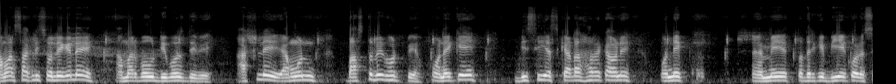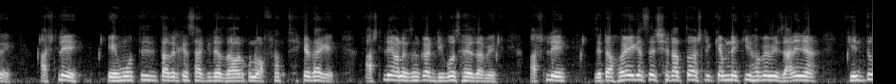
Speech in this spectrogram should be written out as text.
আমার চাকরি চলে গেলে আমার বউ ডিভোর্স দেবে। আসলে এমন বাস্তবে ঘটবে। অনেকে বিসিএস ক্যাডার হওয়ার কারণে অনেক মেয়ে তাদেরকে বিয়ে করেছে। আসলে এই মুহূর্তে যদি তাদেরকে চাকরিটা যাওয়ার কোনো অপশন থেকে থাকে, আসলে অনেক অনেকজনকার ডিভোর্স হয়ে যাবে। আসলে যেটা হয়ে গেছে সেটা তো আসলে কেমনে কী হবে আমি জানি না। কিন্তু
